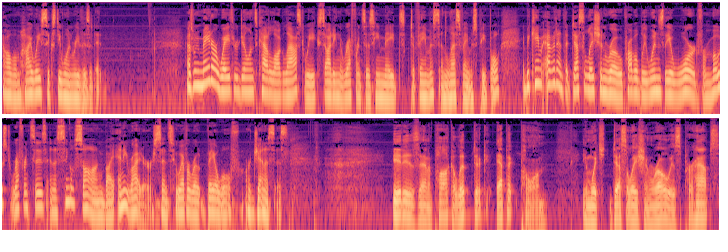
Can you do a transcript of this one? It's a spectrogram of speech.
album Highway 61 Revisited. As we made our way through Dylan's catalog last week, citing the references he made to famous and less famous people, it became evident that Desolation Row probably wins the award for most references in a single song by any writer since whoever wrote Beowulf or Genesis. It is an apocalyptic epic poem in which Desolation Row is perhaps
